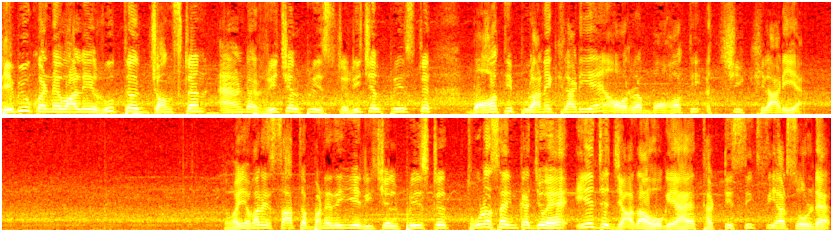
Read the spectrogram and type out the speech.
डेब्यू करने वाले Ruth Johnston and Rachel Priest Rachel Priest बहुत ही पुराने खिलाड़ी हैं और बहुत ही अच्छी खिलाड़ी है। तो भाई, हमारे साथ बने रहिए रिचल प्रिस्ट थोड़ा सा इनका जो है एज ज़्यादा हो गया है 36 सिक्स ईयर्स ओल्ड है।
